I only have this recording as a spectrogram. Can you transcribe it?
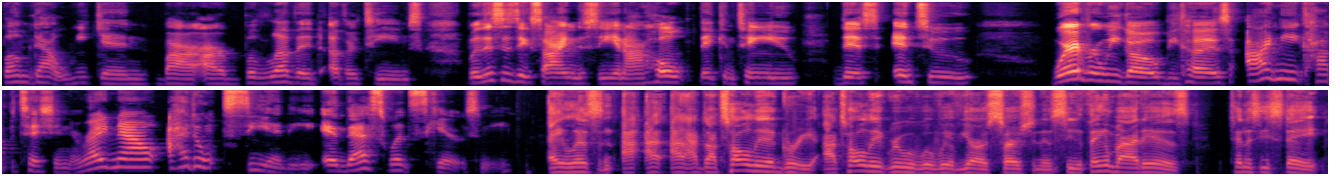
bummed out weekend by our beloved other teams. But this is exciting to see, and I hope they continue this into wherever we go because I need competition. And right now, I don't see any, and that's what scares me. Hey, listen, I I, I, I totally agree. I totally agree with, with your assertion. And see, the thing about it is Tennessee State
